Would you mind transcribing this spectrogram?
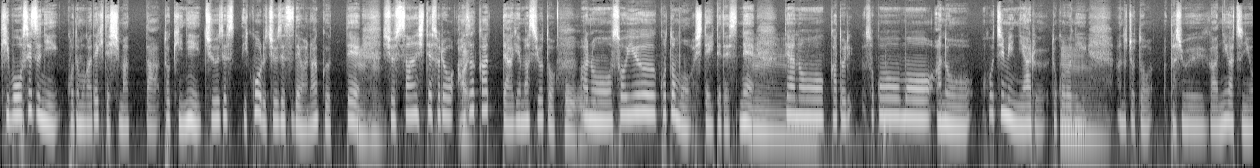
希望せずに子供ができてしまった時に中絶イコール中絶ではなくって、うんうん。出産してそれを預かってあげますよと、ほうほうあのそういうこともしていてですね、うん。であのカトリそこもあのホーチミンにあるところに、うん。あのちょっと私が2月にお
